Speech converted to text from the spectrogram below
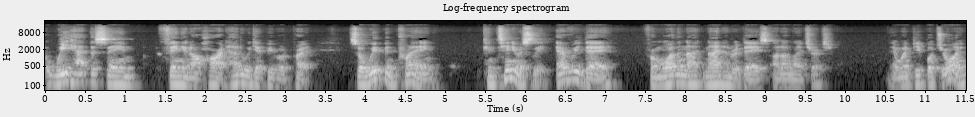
we had the same thing in our heart. How do we get people to pray? So we've been praying continuously every day for more than 900 days on online church. And when people join,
